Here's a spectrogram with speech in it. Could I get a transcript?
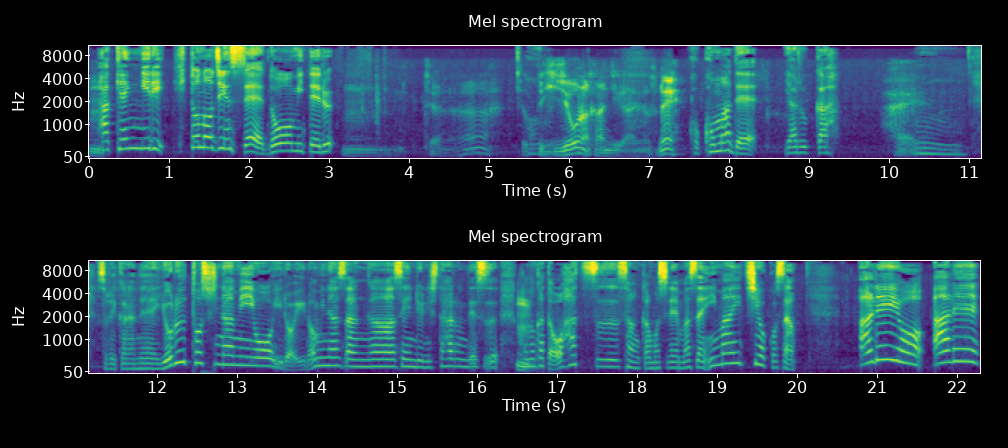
うん派遣切り、人の人生どう見てる？うん。そやな。ちょっと非常な感じがありますね。ここまでやるか。はい。うん。それからね、夜年並みをいろいろ皆さんが川柳にしてはるんです。うんこの方、お初さんかもしれません。今井千代子さん。あれよ、あれ、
